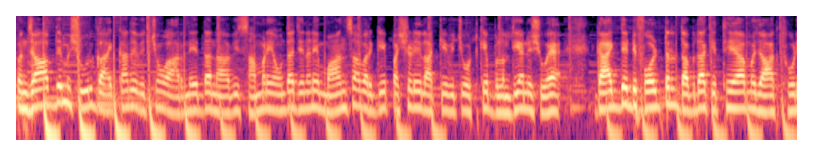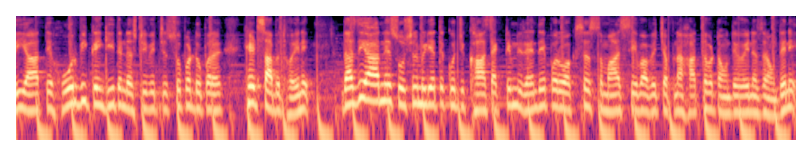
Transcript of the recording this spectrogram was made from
ਪੰਜਾਬ ਦੇ ਮਸ਼ਹੂਰ ਗਾਇਕਾਂ ਦੇ ਵਿੱਚੋਂ ਆਰਨੇਤ ਦਾ ਨਾਮ ਵੀ ਸਾਹਮਣੇ ਆਉਂਦਾ, ਜਿਨ੍ਹਾਂ ਨੇ ਮਾਨਸਾ ਵਰਗੇ ਪਛੜੇ ਇਲਾਕੇ ਵਿੱਚ ਉੱਠ ਕੇ ਬੁਲੰਦੀਆਂ ਨੂੰ ਛੂਹਿਆ ਗਾਇਕ ਦੇ ਡਿਫਾਲਟਰ ਦਬਦਾ ਕਿੱਥੇ ਆ, ਮਜ਼ਾਕ ਥੋੜੀ ਆ ਤੇ ਹੋਰ ਵੀ ਕਈ ਗੀਤ ਇੰਡਸਟਰੀ ਵਿੱਚ ਸੁਪਰ ਡੁਪਰ ਹਿੱਟ ਸਾਬਤ ਹੋਏ ਨੇ। ਦੱਸਦੀ ਆਰ ਨੇ ਸੋਸ਼ਲ ਮੀਡੀਆ ਤੇ ਕੁਝ ਖਾਸ ਐਕਟਿਵ ਨਹੀਂ ਰਹਿੰਦੇ, ਪਰ ਉਹ ਅਕਸਰ ਸਮਾਜ ਸੇਵਾ ਵਿੱਚ ਆਪਣਾ ਹੱਥ ਵਟਾਉਂਦੇ ਹੋਏ ਨਜ਼ਰ ਆਉਂਦੇ ਨੇ।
